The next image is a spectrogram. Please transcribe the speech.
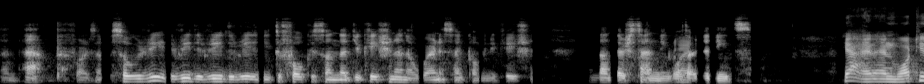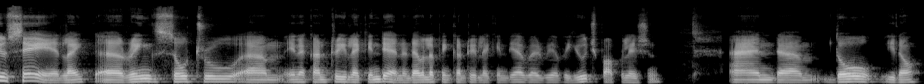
an app, for example. So we really, really, really, really need to focus on education and awareness and communication and understanding what right. are the needs. Yeah, and, and what you say like uh, rings so true um, in a country like India, in a developing country like India, where we have a huge population, and um, though you know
